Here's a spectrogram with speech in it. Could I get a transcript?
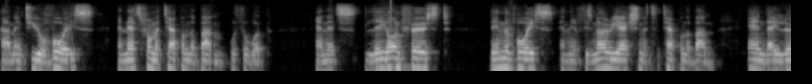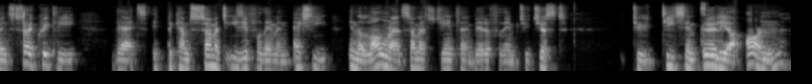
um, and to your voice. And that's from a tap on the bum with the whip. And that's leg on first then the voice. And then if there's no reaction it's a tap on the bum. And they learn so quickly that it becomes so much easier for them and actually in the long run so much gentler and better for them to just to teach them earlier on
